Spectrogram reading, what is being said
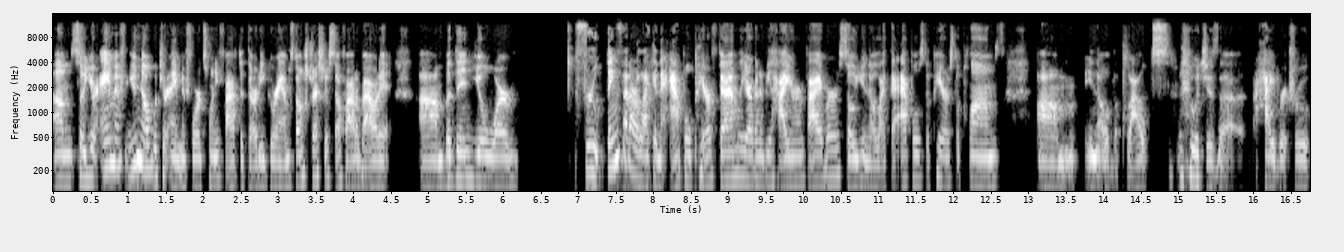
Um, so you're aiming, for, you know what you're aiming for, 25 to 30 grams. Don't stress yourself out about it. Um, but then your fruit things that are like in the apple pear family are going to be higher in fiber so you know like the apples the pears the plums um, you know the pluots which is a hybrid fruit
